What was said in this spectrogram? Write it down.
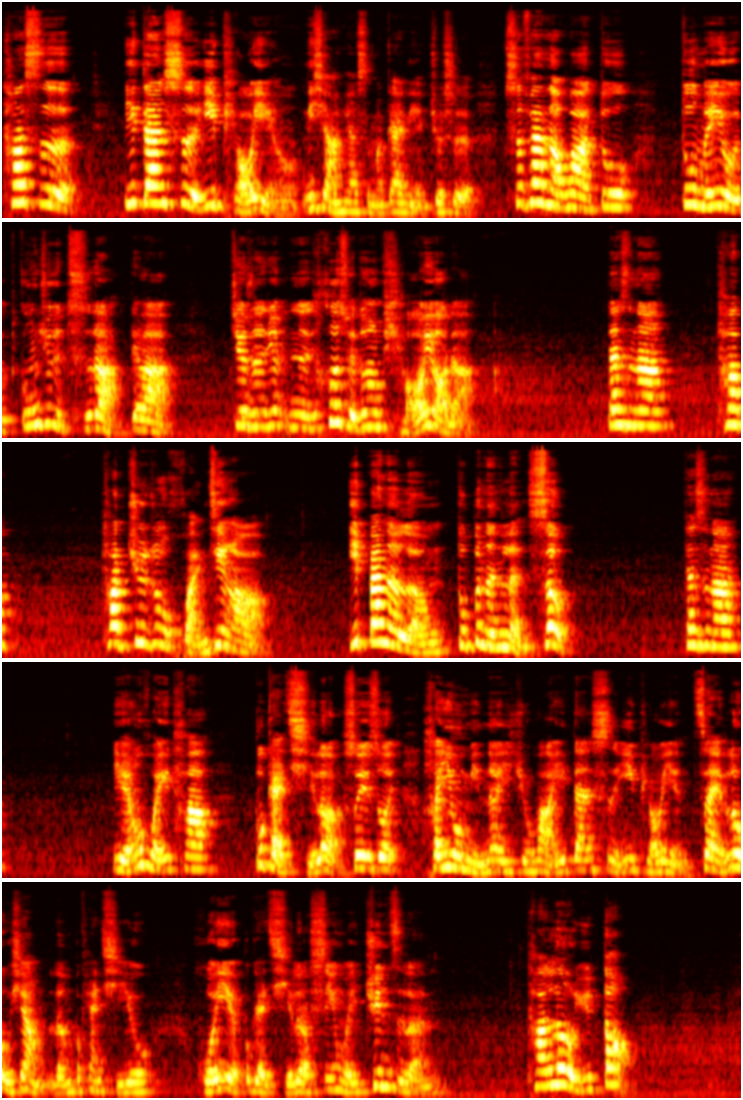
他是。一单是一瓢饮，你想一下什么概念？就是吃饭的话都都没有工具吃的，对吧？就是用嗯喝水都用瓢舀的。但是呢，他他居住环境啊，一般的人都不能忍受。但是呢，颜回他不改其乐，所以说。很有名的一句话：“一箪食，一瓢饮，在陋巷，人不堪其忧，活也不改其乐。”是因为君子人，他乐于道，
